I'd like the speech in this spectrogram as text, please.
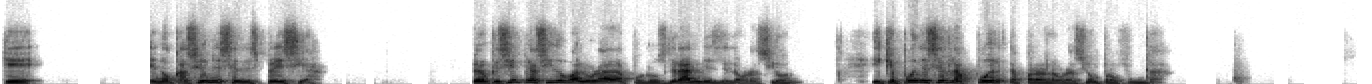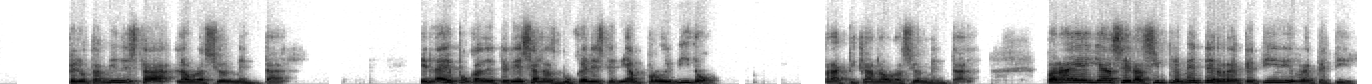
que en ocasiones se desprecia, pero que siempre ha sido valorada por los grandes de la oración y que puede ser la puerta para la oración profunda. Pero también está la oración mental. En la época de Teresa las mujeres tenían prohibido practicar la oración mental. Para ellas era simplemente repetir y repetir.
